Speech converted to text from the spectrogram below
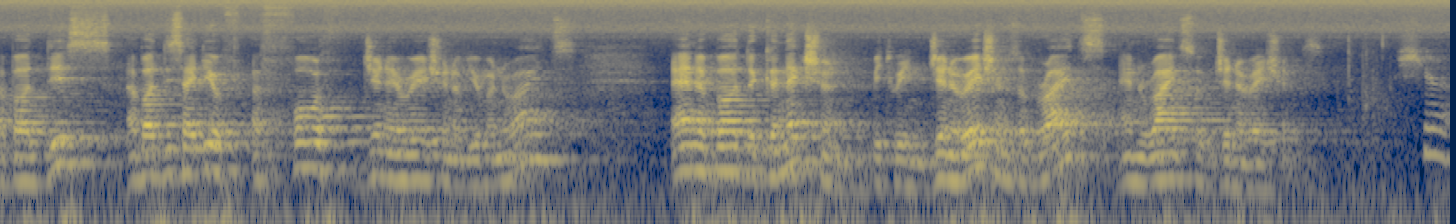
about this, about this idea of a fourth generation of human rights, and about the connection between generations of rights and rights of generations? Sure.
